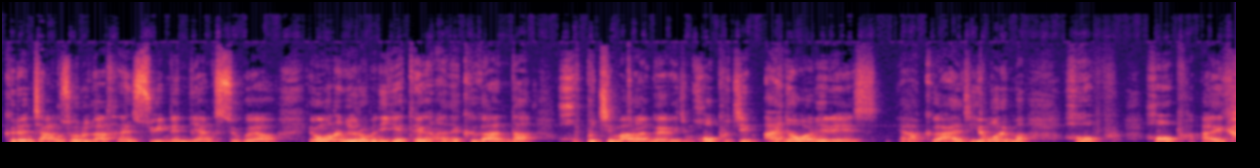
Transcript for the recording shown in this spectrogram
그런 장소를 나타낼 수 있는 뉘앙스고요. 영어는 여러분 이게 대단하네 그거 한다. 호프집 말하는 거예요. 지금 호프집. I know what it is. 야, 그 알지? 영어는 막 hope, hope, 아이가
